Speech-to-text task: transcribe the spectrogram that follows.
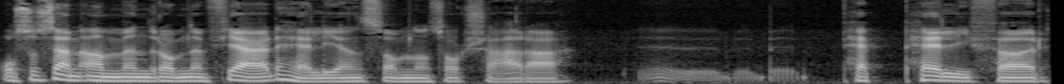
Och så sen använder de den fjärde helgen som någon sorts så här eh, pepphelg för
